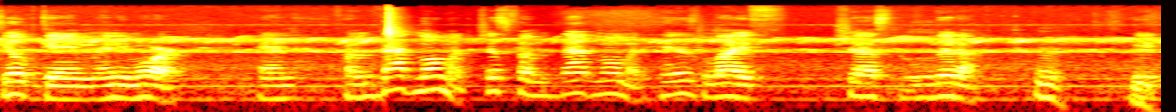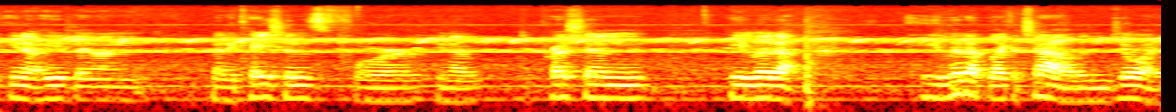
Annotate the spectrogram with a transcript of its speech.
guilt game anymore. And from that moment, just from that moment, his life just lit up. Hmm. He, you know, he had been on medications for, you know, depression. He lit up. He lit up like a child in joy.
